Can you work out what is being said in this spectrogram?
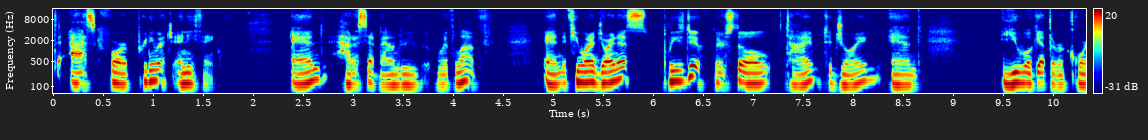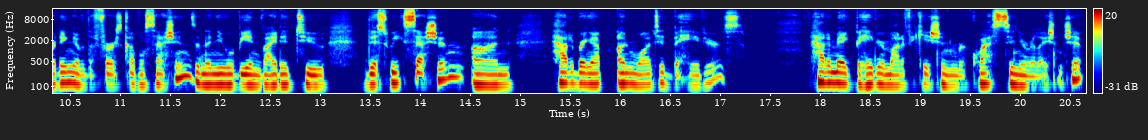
to ask for pretty much anything, and how to set boundaries with love. And if you want to join us, please do. There's still time to join. And you will get the recording of the first couple sessions, and then you will be invited to this week's session on how to bring up unwanted behaviors, how to make behavior modification requests in your relationship,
